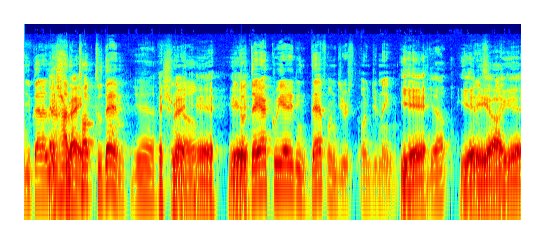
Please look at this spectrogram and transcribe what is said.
you gotta learn That's how right. to talk to them. Yeah. That's you right. know? Yeah. Yeah. Because they are creating debt on your on your name. yeah. Yep. Yeah, they are. Yeah.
